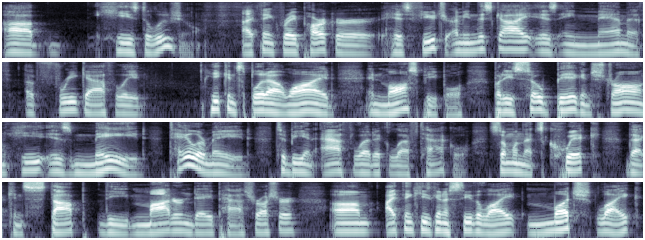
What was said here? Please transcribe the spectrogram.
Uh, he's delusional. I think Ray Parker, his future, I mean, this guy is a mammoth, a freak athlete he can split out wide and moss people, but he's so big and strong. He is made, tailor made to be an athletic left tackle, someone that's quick, that can stop the modern day pass rusher. Um, I think he's going to see the light, much like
